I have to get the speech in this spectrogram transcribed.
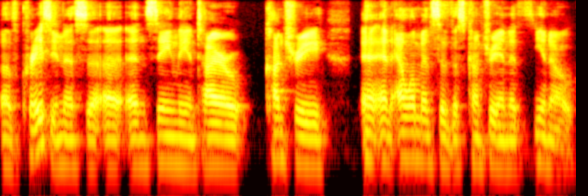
of craziness uh, uh and seeing the entire country and, and elements of this country and it's you know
